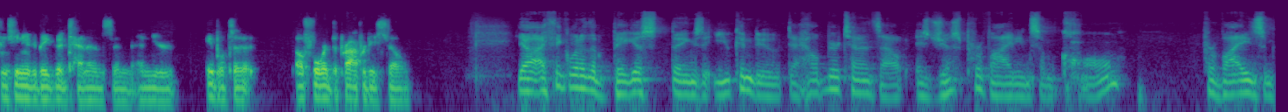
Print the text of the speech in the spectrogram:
continue to be good tenants, and and you're able to afford the property still. Yeah, I think one of the biggest things that you can do to help your tenants out is just providing some calm, providing some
